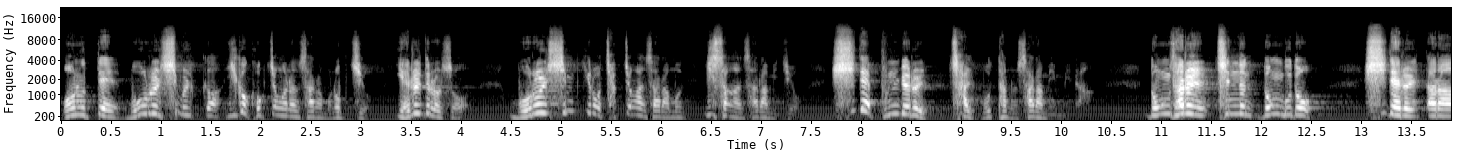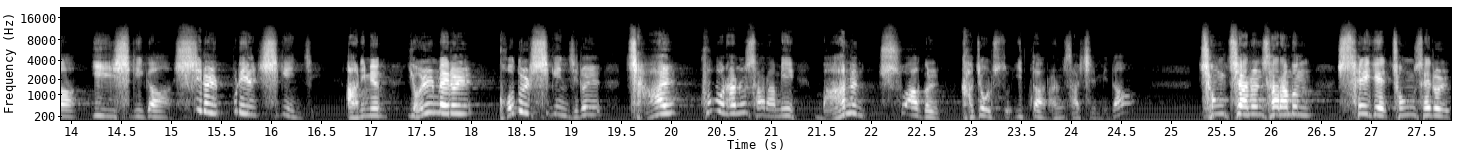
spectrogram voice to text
어느 때 뭐를 심을까? 이거 걱정하는 사람은 없죠. 예를 들어서 뭐를 심기로 작정한 사람은 이상한 사람이죠. 시대 분별을 잘 못하는 사람입니다. 농사를 짓는 농부도 시대를 따라 이 시기가 씨를 뿌릴 시기인지 아니면 열매를 거둘 시기인지를 잘 구분하는 사람이 많은 수확을 가져올 수 있다는 사실입니다. 정치하는 사람은 세계 정세를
